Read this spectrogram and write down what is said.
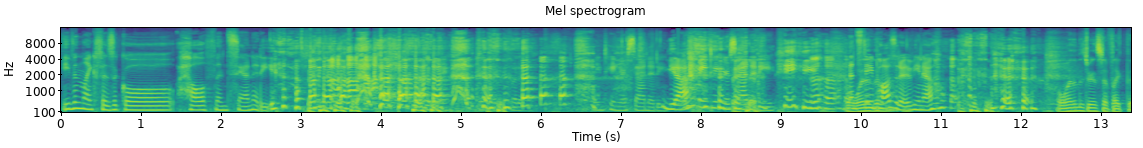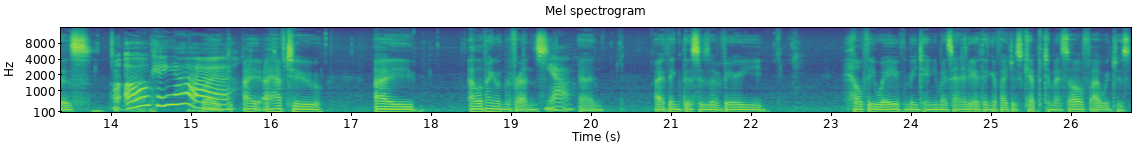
even like physical health and sanity? Good way. Good way to put it. Maintain your sanity. Yeah. You maintain your sanity. and one stay them- positive, you know? Well, one of them is doing stuff like this. oh, okay, yeah. like I, I have to I I love hanging with my friends. Yeah. And I think this is a very healthy way of maintaining my sanity. I think if I just kept to myself, I would just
